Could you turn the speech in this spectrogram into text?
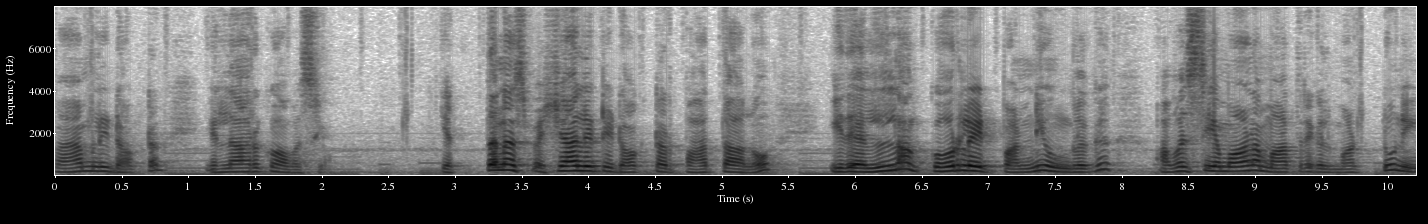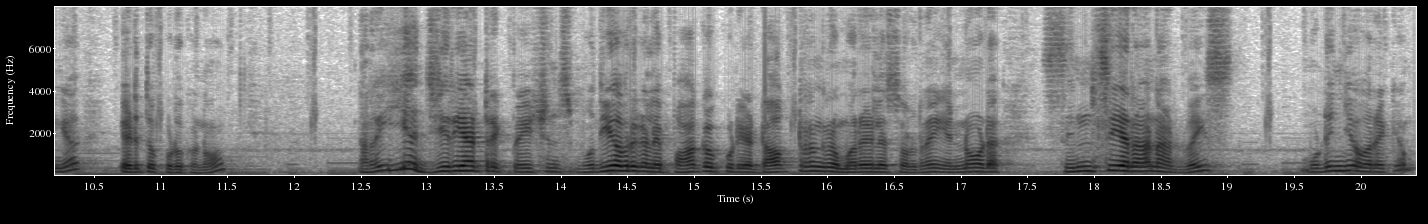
ஃபேமிலி டாக்டர் எல்லாருக்கும் அவசியம். எத்தனை ஸ்பெஷாலிட்டி டாக்டர் பார்த்தாலும் இதெல்லாம் கோர்லேட் பண்ணி உங்களுக்கு அவசியமான மாத்திரைகள் மட்டும் நீங்கள் எடுத்து கொடுக்கணும். நிறைய ஜீரியாட்ரிக் பேஷண்ட்ஸ் முதியவர்களை பார்க்கக்கூடிய டாக்டருங்கிற முறையில் சொல்கிறேன் என்னோட சின்சியரான அட்வைஸ் முடிஞ்ச வரைக்கும்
